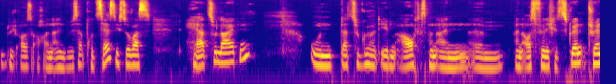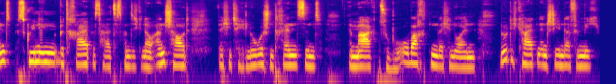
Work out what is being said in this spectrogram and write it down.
durchaus auch ein, ein gewisser Prozess, sich sowas herzuleiten. Und dazu gehört eben auch, dass man ein, ähm, ein ausführliches Trend-Screening betreibt. Das heißt, dass man sich genau anschaut, welche technologischen Trends sind im Markt zu beobachten, welche neuen Möglichkeiten entstehen da für mich.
